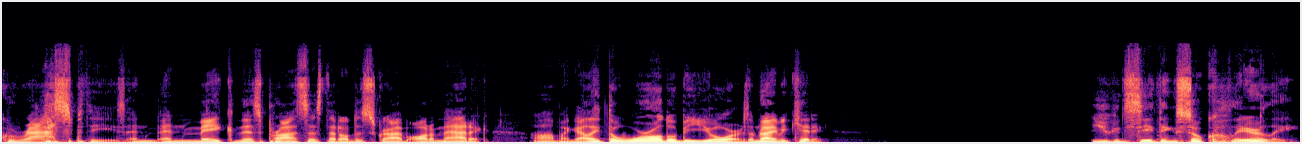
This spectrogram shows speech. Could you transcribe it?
grasp these and and make this process that I'll describe automatic, oh my god, like the world will be yours. I'm not even kidding. You can see things so clearly,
